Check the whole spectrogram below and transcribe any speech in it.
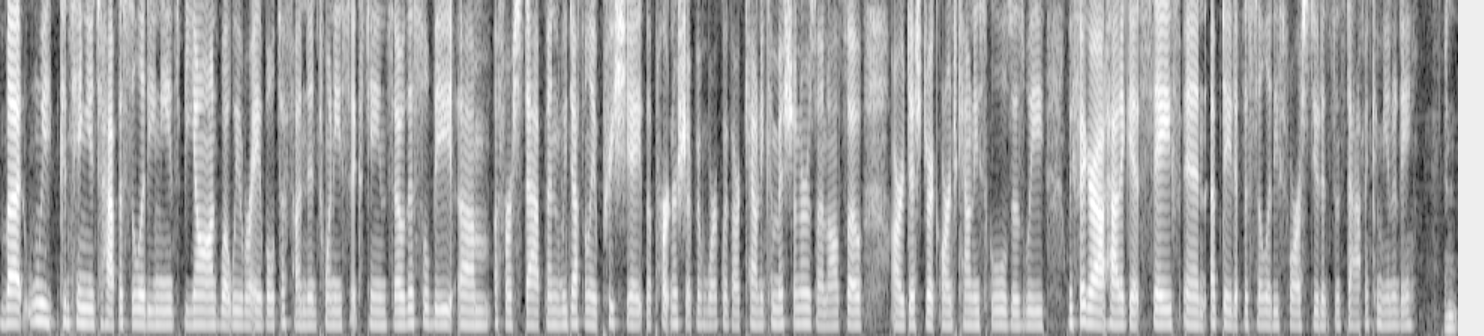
but we continue to have facility needs beyond what we were able to fund in 2016. So this will be um, a first step, and we definitely appreciate the partnership and work with our county commissioners and also our district, Orange County Schools, as we, we figure out how to get safe and updated facilities for our students and staff and community. And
